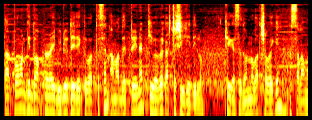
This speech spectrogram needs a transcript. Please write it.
তার প্রমাণ কিন্তু আপনারা এই ভিডিওতেই দেখতে পাচ্ছেন আমাদের ট্রেনার কীভাবে কাজটা শিখিয়ে দিল। ঠিক আছে, ধন্যবাদ সবাইকে। আসসালামু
